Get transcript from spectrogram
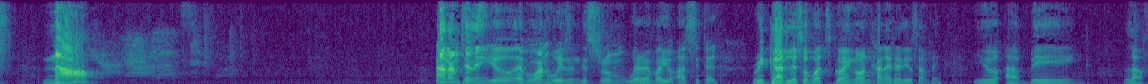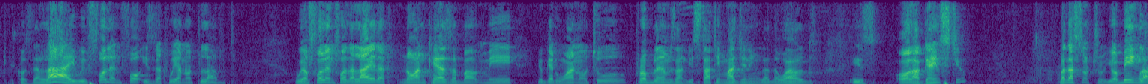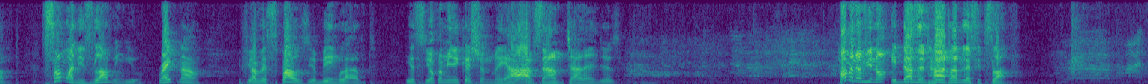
now. And I'm telling you, everyone who is in this room, wherever you are seated, regardless of what's going on, can I tell you something? You are being loved. Because the lie we've fallen for is that we are not loved. We are fallen for the lie that no one cares about me. You get one or two problems and you start imagining that the world is all against you. But that's not true. You're being loved. Someone is loving you. Right now, if you have a spouse, you're being loved. Yes, your communication may have some challenges. How many of you know it doesn't hurt unless it's love?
